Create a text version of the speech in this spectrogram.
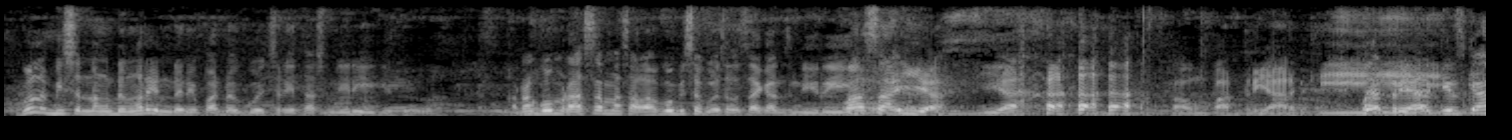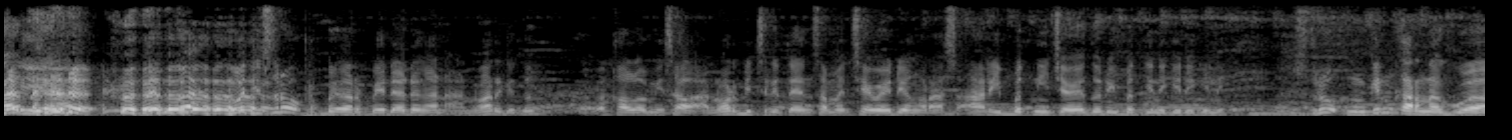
gue lebih senang dengerin daripada gue cerita sendiri gitu loh. Karena gue merasa masalah gue bisa gue selesaikan sendiri. Masa iya? Iya. Kaum patriarki. patriarki sekali ya. Gue justru berbeda dengan Anwar gitu. Kalau misal Anwar diceritain sama cewek dia ngerasa ah ribet nih cewek tuh ribet gini gini gini. Justru mungkin karena gue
